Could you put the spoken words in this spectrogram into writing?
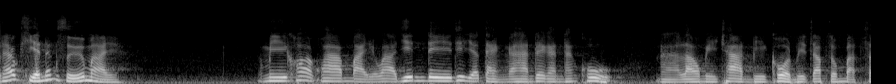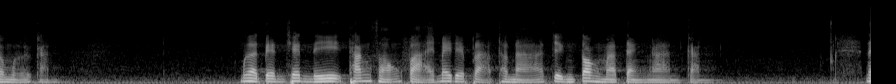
แล้วเขียนหนังสือใหม่ มีข้อความใหม่ว่ายินดีที่จะแต่งงานด้วยกันทั้งคู่นะเรามีชาติมีโคตรมีทรัพย์สมบัติเสมอกัน เมื่อเป็นเช่นนี้ทั้งสองฝ่ายไม่ได้ปรารถนาจึงต้องมาแต่งงานกัน ใน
